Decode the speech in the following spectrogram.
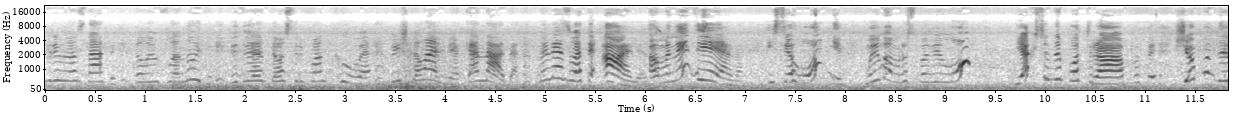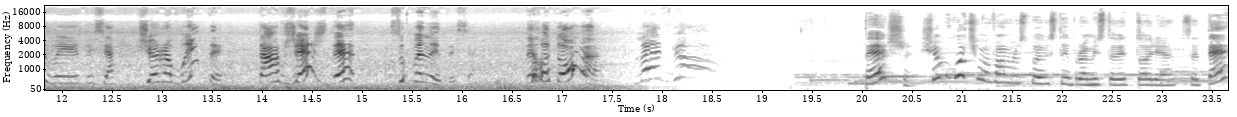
потрібно знати, коли ви плануєте відвідати острів Ванкувер, Брitish Колумбія, Канада. Мене звати Аля. А мене Діана. І сьогодні ми вам розповімо, як сюди потрапити, що подивитися, що робити, та вже ж де зупинитися. Ти готова? Let's go! Перше, що ми хочемо вам розповісти про місто Вікторія, це те,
